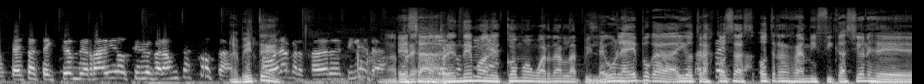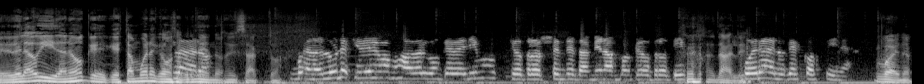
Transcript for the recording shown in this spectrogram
O sea, esta sección de radio sirve para muchas cosas. ¿Eh, viste? Ahora para saber de pileta. Esa- aprendemos de cómo guardar la pila. Según la época hay otras Perfecto. cosas, otras ramificaciones de, de la vida, ¿no? Que, que están buenas que vamos Claro. aprendiendo. Exacto. Bueno, el lunes que viene vamos a ver con qué venimos, que otro oyente también aporte otro tip Dale. fuera de lo que es cocina. Bueno,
